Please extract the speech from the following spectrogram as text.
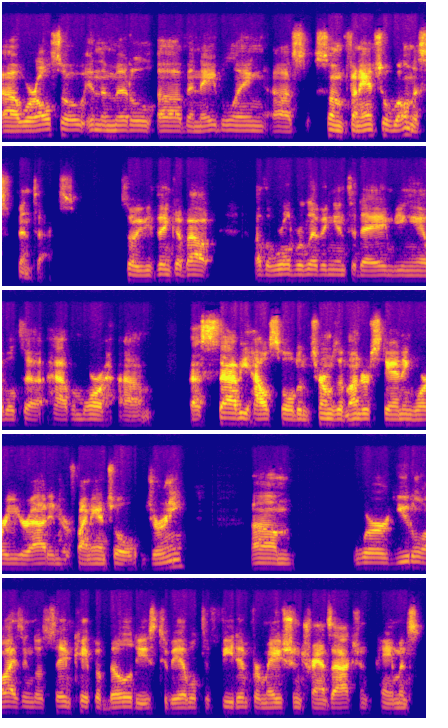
uh, we're also in the middle of enabling uh, some financial wellness fintechs. So if you think about uh, the world we're living in today and being able to have a more um, a savvy household in terms of understanding where you're at in your financial journey. Um, we're utilizing those same capabilities to be able to feed information, transaction payments,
